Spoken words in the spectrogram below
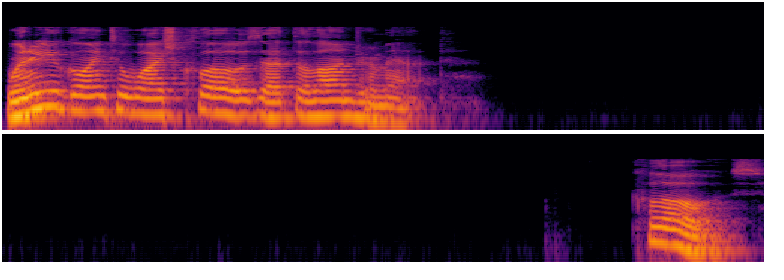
When are you going to wash clothes at the laundromat? Clothes.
